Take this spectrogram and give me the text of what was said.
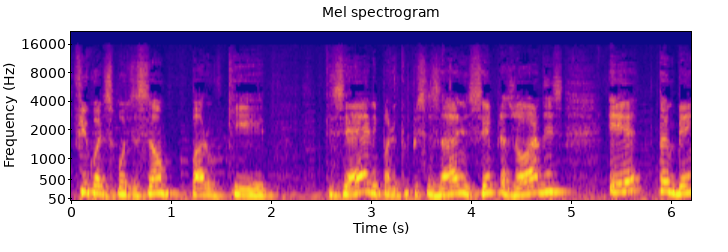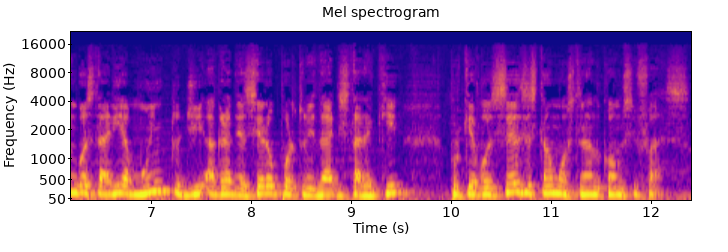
Fico à disposição para o que quiserem, para o que precisarem, sempre as ordens. E também gostaria muito de agradecer a oportunidade de estar aqui porque vocês estão mostrando como se faz.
